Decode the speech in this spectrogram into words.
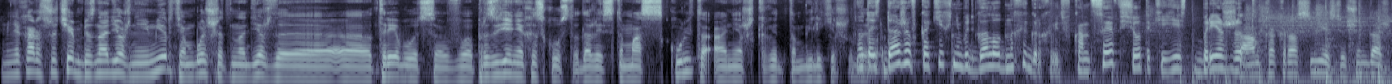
Мне кажется, что чем безнадежнее надежнее мир, тем больше эта надежда э, требуется в произведениях искусства, даже если это масс-культа, а не какой-то там великий шедевр. Ну, то есть даже в каких-нибудь голодных играх, ведь в конце все таки есть брежет. Там как раз есть очень даже.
